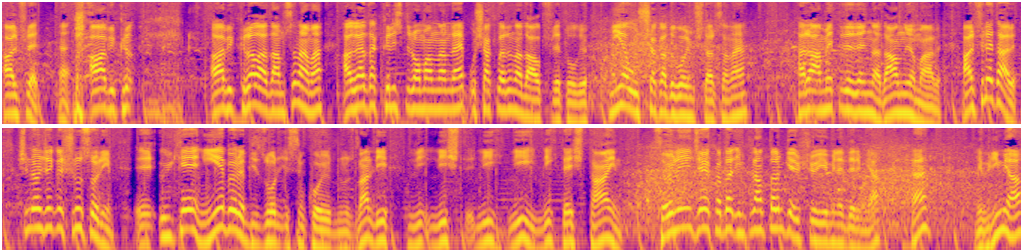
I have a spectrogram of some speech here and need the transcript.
Alfred. He. Abi kral... Abi kral adamsın ama Agatha Christie romanlarında hep uşakların adı Alfred oluyor. Niye uşak adı koymuşlar sana? Ha rahmetli dedenin adı anlıyorum abi. Alfred abi şimdi öncelikle şunu sorayım. Ee, ülkeye niye böyle bir zor isim koyurdunuz lan? Li, li, liş, li, li, Liechtenstein. Söyleyinceye kadar implantlarım gevşiyor yemin ederim ya. He? Ne bileyim ya.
